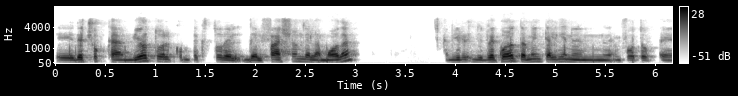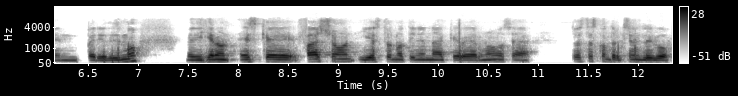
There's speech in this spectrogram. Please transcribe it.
eh, de hecho, cambió todo el contexto del, del fashion, de la moda. recuerdo también que alguien en, en, foto, en periodismo me dijeron, es que fashion y esto no tiene nada que ver, ¿no? O sea, todas estas contradicciones, digo,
